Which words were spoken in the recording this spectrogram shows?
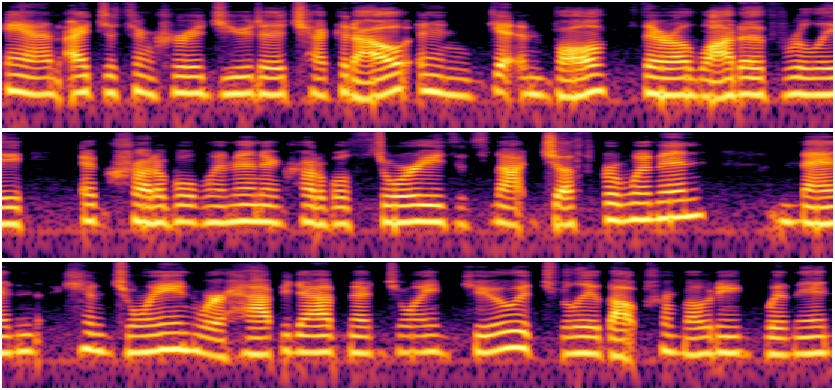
And I just encourage you to check it out and get involved. There are a lot of really incredible women, incredible stories. It's not just for women. Men can join. We're happy to have men join too. It's really about promoting women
